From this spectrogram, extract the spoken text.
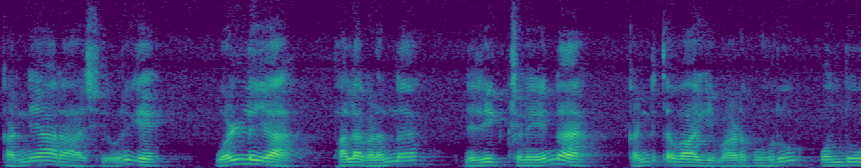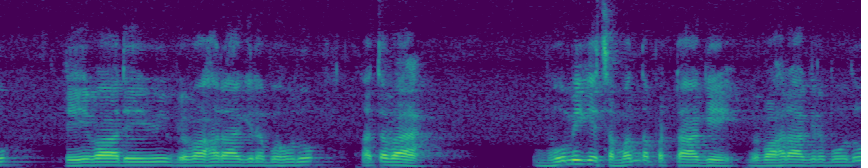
ಕನ್ಯಾ ರಾಶಿಯವರಿಗೆ ಒಳ್ಳೆಯ ಫಲಗಳನ್ನು, ನಿರೀಕ್ಷಣೆಯನ್ನು ಖಂಡಿತವಾಗಿ ಮಾಡಬಹುದು. ಒಂದು ದೇವಾದೇವಿ ವ್ಯವಹಾರ ಆಗಿರಬಹುದು ಅಥವಾ ಭೂಮಿಗೆ ಸಂಬಂಧಪಟ್ಟ ಹಾಗೆ ವ್ಯವಹಾರ ಆಗಿರಬಹುದು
